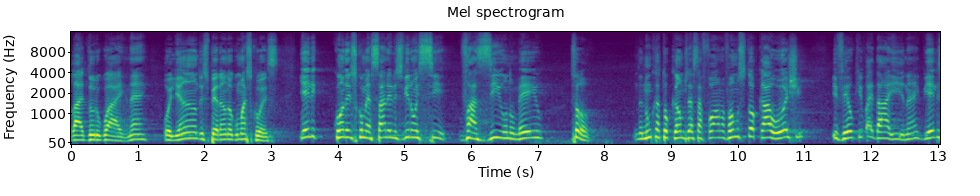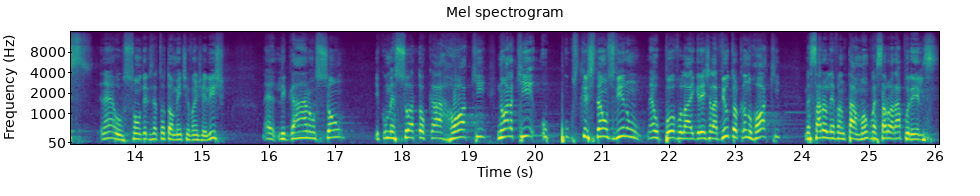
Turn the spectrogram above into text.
lá do Uruguai, né, olhando, esperando algumas coisas. E ele, quando eles começaram, eles viram esse vazio no meio, falou: nunca tocamos dessa forma, vamos tocar hoje e ver o que vai dar aí, né? E eles, né, o som deles é totalmente evangelístico, né, ligaram o som e começou a tocar rock. Na hora que o, os cristãos viram, né, o povo lá, a igreja lá, viu tocando rock, começaram a levantar a mão, começaram a orar por eles.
